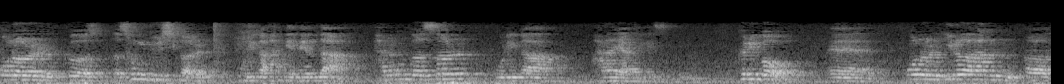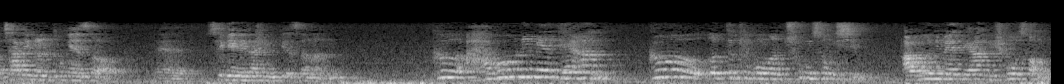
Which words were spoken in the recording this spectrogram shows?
오늘 그 성주식을 우리가 하게 된다 하는 것을 우리가 알아야 되겠습니다. 그리고 에, 오늘 이러한 어, 자리를 통해서 에, 세계회장님께서는 그 아버님에 대한 그 어떻게 보면 충성심, 아버님에 대한 효성,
